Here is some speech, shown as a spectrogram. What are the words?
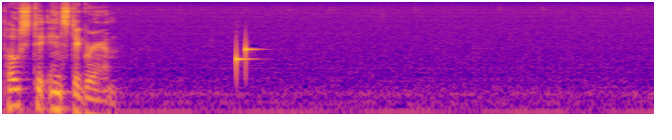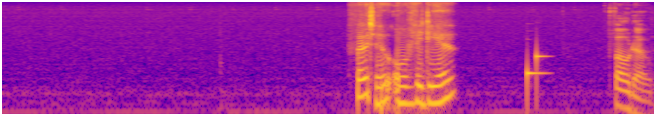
Post to Instagram. Photo or video? Photo.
